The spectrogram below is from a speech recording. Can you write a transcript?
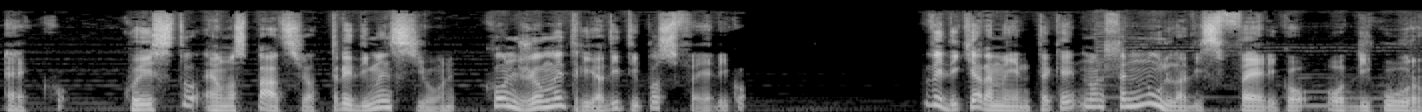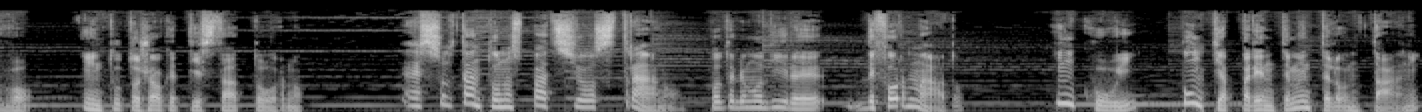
Ecco, questo è uno spazio a tre dimensioni con geometria di tipo sferico. Vedi chiaramente che non c'è nulla di sferico o di curvo in tutto ciò che ti sta attorno. È soltanto uno spazio strano, potremmo dire deformato, in cui punti apparentemente lontani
